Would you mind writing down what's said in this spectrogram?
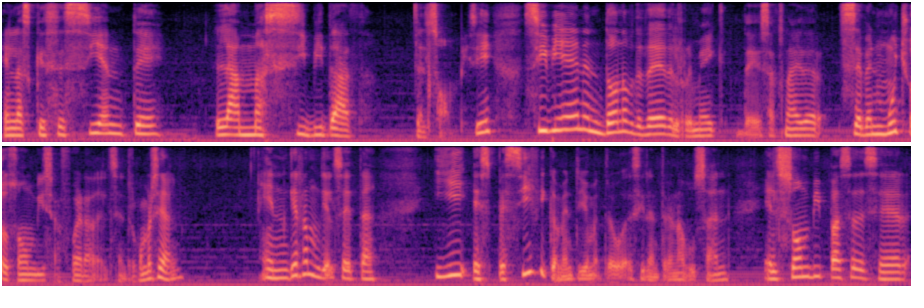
en las que se siente la masividad del zombie, ¿sí? Si bien en Dawn of the Dead, el remake de Zack Snyder, se ven muchos zombies afuera del centro comercial, en Guerra Mundial Z y específicamente yo me atrevo a decir en Tren a Busan, el zombie pasa de ser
